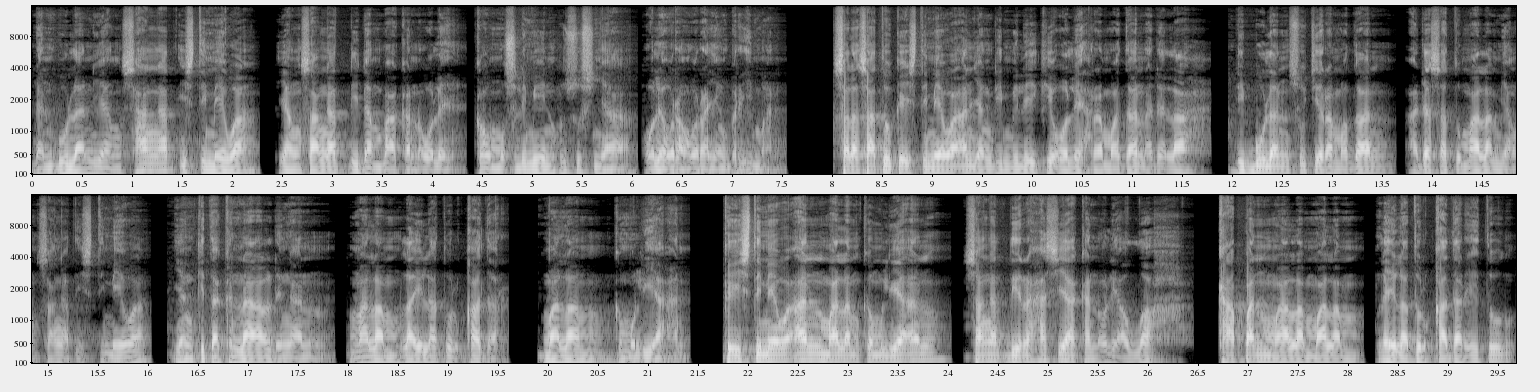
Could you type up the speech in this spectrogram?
dan bulan yang sangat istimewa yang sangat didambakan oleh kaum muslimin khususnya oleh orang-orang yang beriman. Salah satu keistimewaan yang dimiliki oleh Ramadan adalah di bulan suci Ramadan ada satu malam yang sangat istimewa yang kita kenal dengan malam Lailatul Qadar, malam kemuliaan. Keistimewaan malam kemuliaan sangat dirahasiakan oleh Allah. Kapan malam-malam Lailatul Qadar itu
